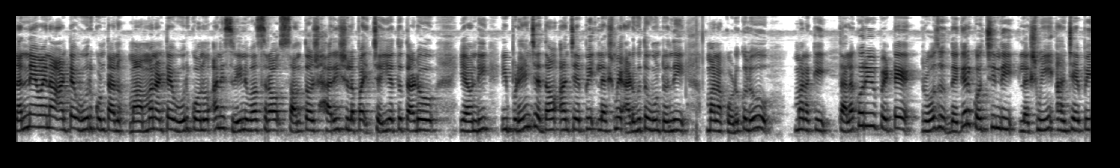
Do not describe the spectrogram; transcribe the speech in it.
నన్నేమైనా అంటే ఊరుకుంటాను మా అమ్మనంటే ఊరుకోను అని శ్రీనివాసరావు సంతోష్ హరీషులపై చెయ్యెత్తుతాడు. ఏమండి ఇప్పుడేం చేద్దాం అని చెప్పి లక్ష్మి అడుగుతూ ఉంటుంది. మన కొడుకులు మనకి తలకొరివి పెట్టే రోజు దగ్గరకు వచ్చింది లక్ష్మి అని చెప్పి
